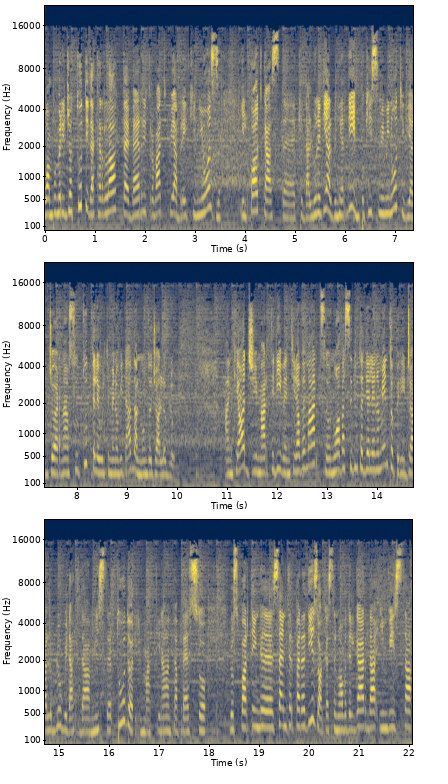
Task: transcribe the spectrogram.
Buon pomeriggio a tutti da Carlotta e ben ritrovati qui a Breaking News, il podcast eh, che dal lunedì al venerdì in pochissimi minuti vi aggiorna su tutte le ultime novità dal mondo giallo-blu. Anche oggi, martedì 29 marzo, nuova seduta di allenamento per i giallo-blu guidati da Mr. Tudor in mattinata presso lo Sporting Center Paradiso a Castelnuovo del Garda in vista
